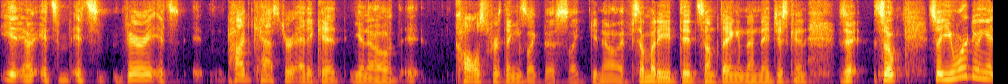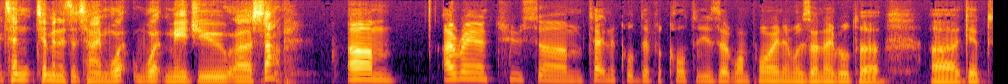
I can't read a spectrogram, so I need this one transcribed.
You know, it's it's very it's podcaster etiquette. You know, it calls for things like this. Like you know, if somebody did something and then they just can. So so you were doing it 10, 10 minutes at a time. What what made you uh, stop? Um, I ran into some technical difficulties at one point and was unable to uh, get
